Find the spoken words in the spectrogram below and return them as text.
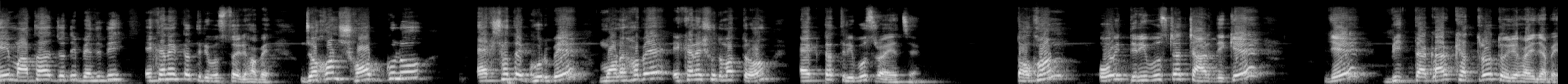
এই মাথা যদি বেঁধে দিই, এখানে একটা ত্রিভুজ তৈরি হবে। যখন সবগুলো একসাথে ঘুরবে, মনে হবে এখানে শুধুমাত্র একটা ত্রিভুজ রয়েছে। তখন ওই ত্রিভুজটার চারদিকে যে বৃত্তাকার ক্ষেত্র তৈরি হয়ে যাবে।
